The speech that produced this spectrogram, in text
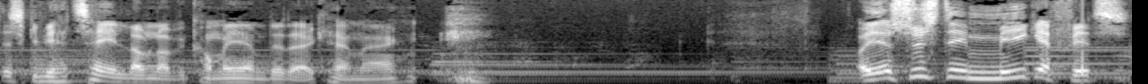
Det skal vi have talt om, når vi kommer hjem, det der, kan jeg mærke. Og jeg synes, det er mega fedt,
